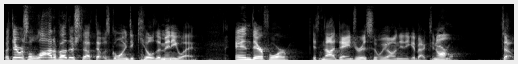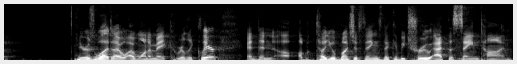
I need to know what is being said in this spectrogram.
but there was a lot of other stuff that was going to kill them anyway. And therefore, it's not dangerous and we all need to get back to normal. So, Here's what I, I want to make really clear, and then uh, I'll tell you a bunch of things that can be true at the same time.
